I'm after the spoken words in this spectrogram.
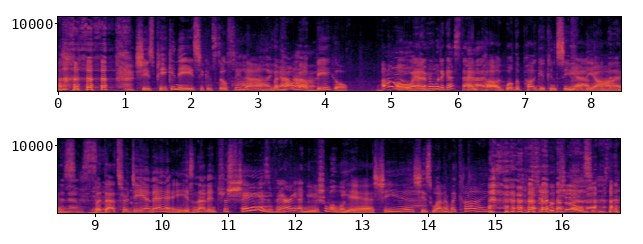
she's Pekingese. You can still see Ah, that. But how about Beagle? Oh, I never would have guessed that. And pug. Well, the pug you can see Yeah, for the a little bit in eyes. the nose. But that's her DNA. Isn't that interesting? She is very unusual looking. Yeah, she is. She's one of a kind. Super chill. Seems like.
